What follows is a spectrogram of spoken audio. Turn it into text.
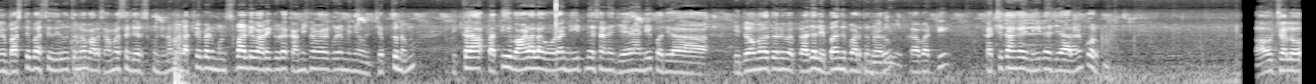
మేము బస్తీ బస్తీ తిరుగుతున్నాం వాళ్ళ సమస్యలు తెలుసుకుంటున్నాం. మా లక్ష్మీపేట మున్సిపాలిటీ వారికి కూడా కమిషనర్ వారికి కూడా మేము చెప్తున్నాం. ఇక్కడ ప్రతి వాడలో కూడా నీట్నెస్ అనేది చేయండి. కొద్దిగా ఈ దోమలతో ప్రజలు ఇబ్బంది పడుతున్నారు. కాబట్టి ఖచ్చితంగా నీట్నెస్ చేయాలని కోరుకుంటున్నాం. రావు చలో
